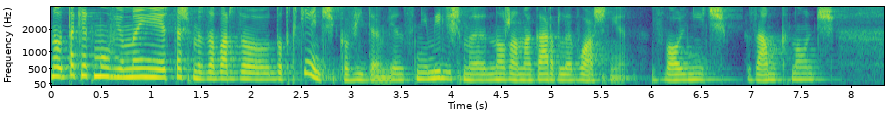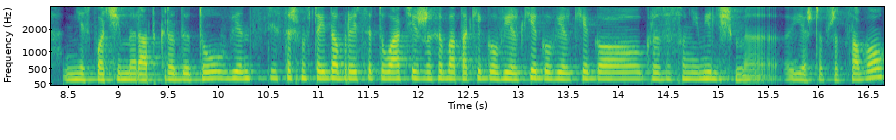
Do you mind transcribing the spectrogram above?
no, tak jak mówię, my nie jesteśmy za bardzo dotknięci COVID-em, więc nie mieliśmy noża na gardle właśnie zwolnić, zamknąć. Nie spłacimy rat kredytu, więc jesteśmy w tej dobrej sytuacji, że chyba takiego wielkiego, wielkiego kryzysu nie mieliśmy jeszcze przed sobą,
